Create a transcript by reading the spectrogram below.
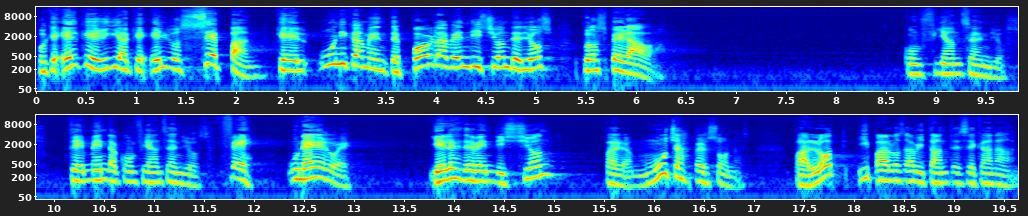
Porque él quería que ellos sepan que él únicamente por la bendición de Dios prosperaba. Confianza en Dios, tremenda confianza en Dios, fe, un héroe. Y él es de bendición para muchas personas, para Lot y para los habitantes de Canaán.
